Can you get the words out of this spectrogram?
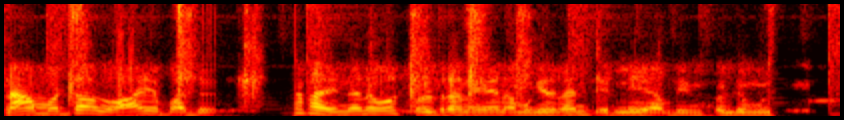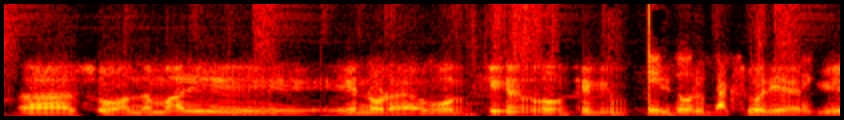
நான் மட்டும் அவங்க வாயை பார்த்து "என்னடா என்னென்னவோ சொல்றானுங்க. நமக்கு இதெல்லாம் தெரியல அப்படின்னு சொல்லி ஸோ அந்த மாதிரி என்னோட ஓகே ஓகே பேக் ஸ்டோரியா இருக்கு.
